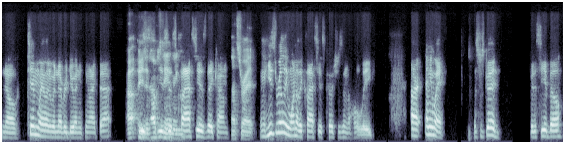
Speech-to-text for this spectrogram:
no, Tim Whalen would never do anything like that. Uh, he's, he's, he's, as classy as they come. That's right. I mean, he's really one of the classiest coaches in the whole league. All right. Anyway, this was good. Good to see you, Bill.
